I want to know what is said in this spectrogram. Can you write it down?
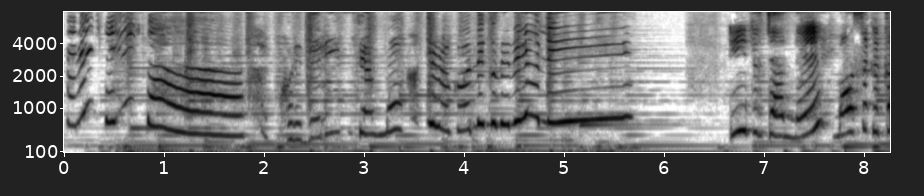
たできたこれでリーズちゃんも喜んでくれるよねリーズちゃんねもうすぐ帰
